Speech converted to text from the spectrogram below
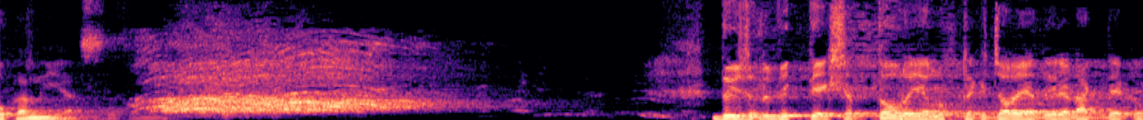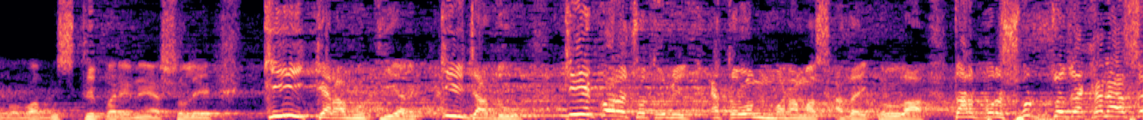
ওখানেই আছে। দুইজন ব্যক্তি একসাথে দৌড়াইয়া লোকটাকে জড়াইয়া ধরে ডাক দেখো বাবা বুঝতে পারি না আসলে কি কেরামতি আর কি জাদু? কি করেছ তুমি? এত লম্বা নামাজ আদায় করলা তারপরে সূর্য যেখানে আসে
